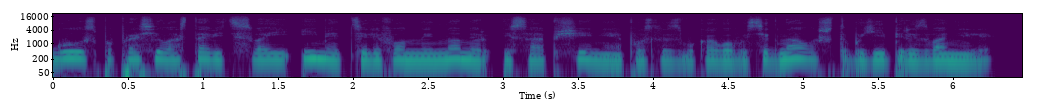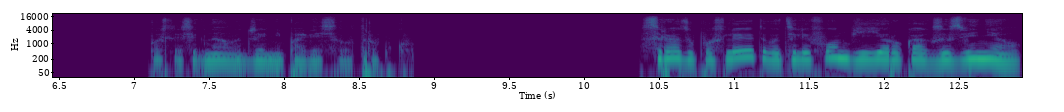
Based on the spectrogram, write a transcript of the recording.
Голос попросил оставить свои имя, телефонный номер и сообщение после звукового сигнала, чтобы ей перезвонили. После сигнала Дженни повесила трубку. Сразу после этого телефон в ее руках зазвенел.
